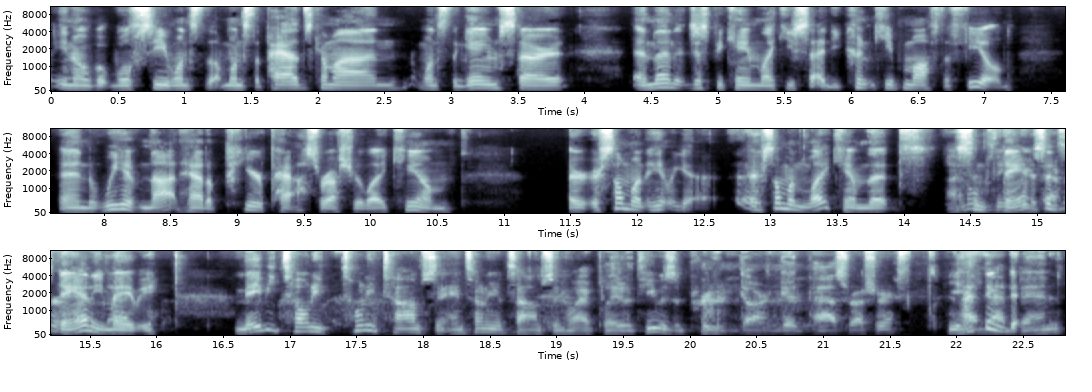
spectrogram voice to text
you know, but we'll see once the once the pads come on, once the games start, and then it just became like you said, you couldn't keep him off the field. And we have not had a pure pass rusher like him, or, or someone or someone like him that since Dan, since Danny maybe maybe Tony Tony Thompson, Antonio Thompson, who I played with, he was a pretty darn good pass rusher. He had that bend.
